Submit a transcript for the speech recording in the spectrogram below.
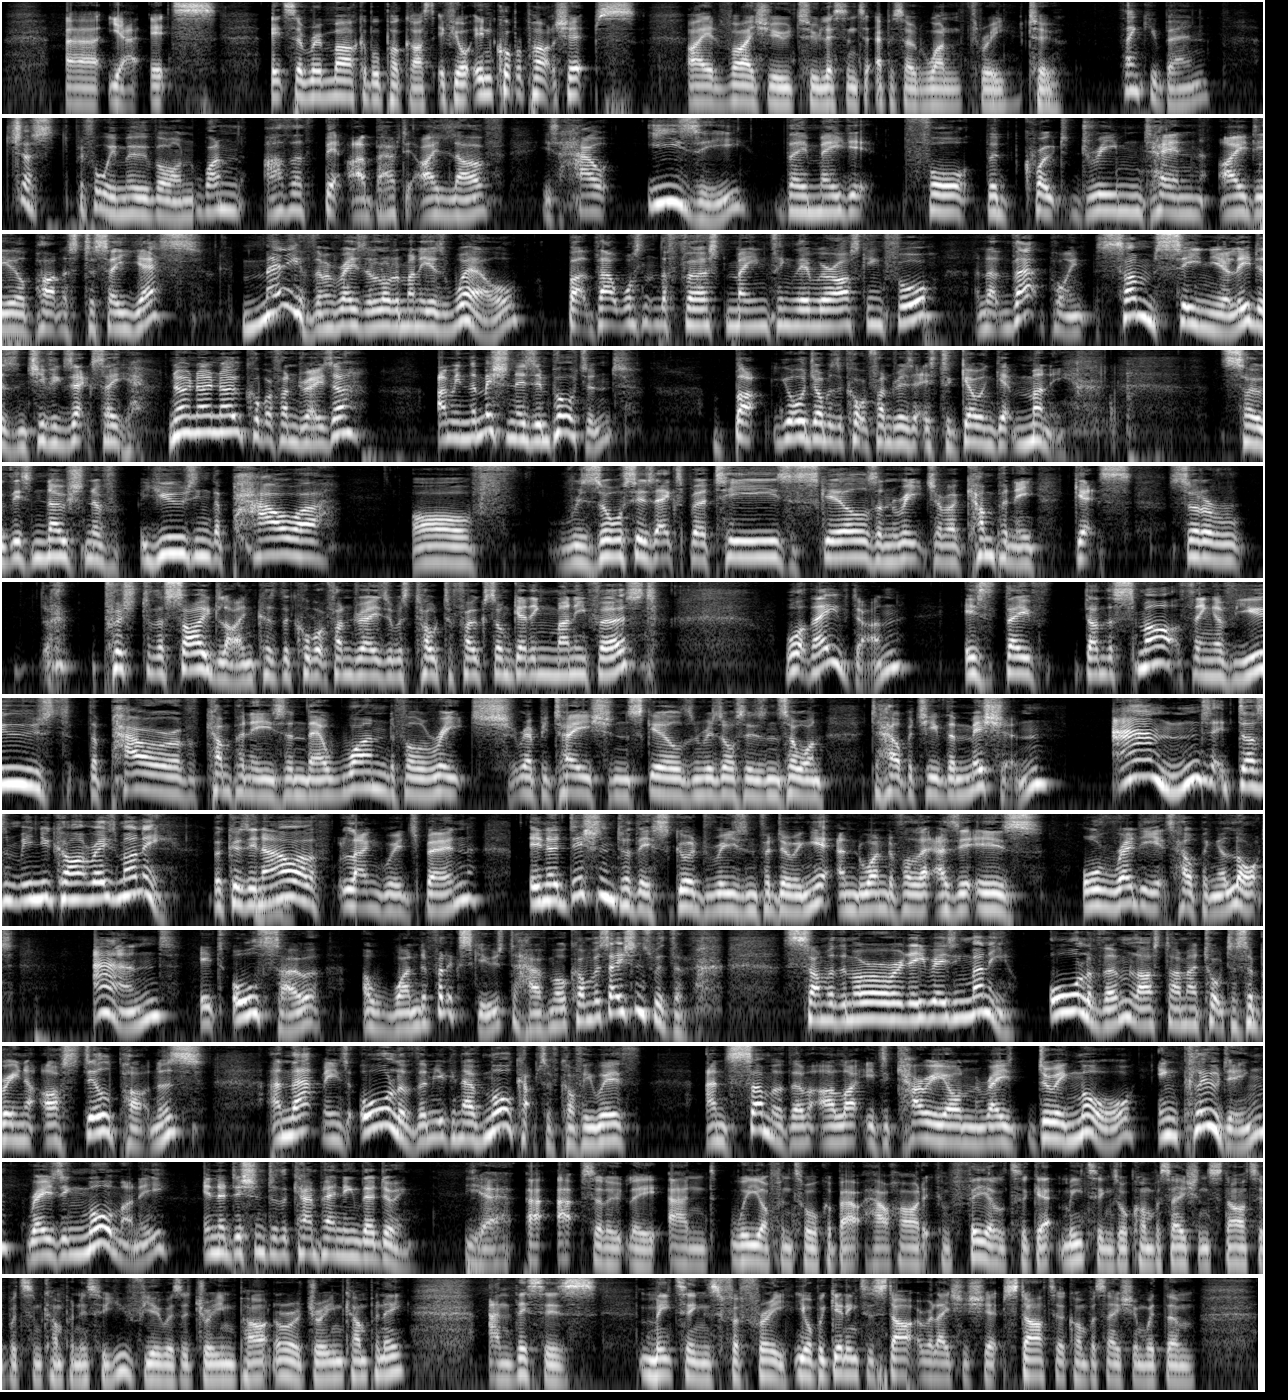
Uh, yeah, it's it's a remarkable podcast. If you're in corporate partnerships, I advise you to listen to episode 132. Thank you, Ben. Just before we move on, one other bit about it I love is how easy they made it for the quote Dream 10 ideal partners to say yes. Many of them have raised a lot of money as well, but that wasn't the first main thing they were asking for. And at that point, some senior leaders and chief execs say, no, no, no, corporate fundraiser. I mean, the mission is important, but your job as a corporate fundraiser is to go and get money. So, this notion of using the power of resources, expertise, skills, and reach of a company gets sort of pushed to the sideline because the corporate fundraiser was told to focus on getting money first. What they've done is they've done the smart thing of used the power of companies and their wonderful reach, reputation, skills, and resources, and so on to help achieve the mission. And it doesn't mean you can't raise money. Because in mm-hmm. our language, Ben, in addition to this good reason for doing it, and wonderful as it is, already it's helping a lot, and it's also a wonderful excuse to have more conversations with them. Some of them are already raising money. All of them, last time I talked to Sabrina, are still partners, and that means all of them you can have more cups of coffee with, and some of them are likely to carry on raise, doing more, including raising more money in addition to the campaigning they're doing. Yeah, absolutely. And we often talk about how hard it can feel to get meetings or conversations started with some companies who you view as a dream partner or a dream company. And this is meetings for free. You're beginning to start a relationship, start a conversation with them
